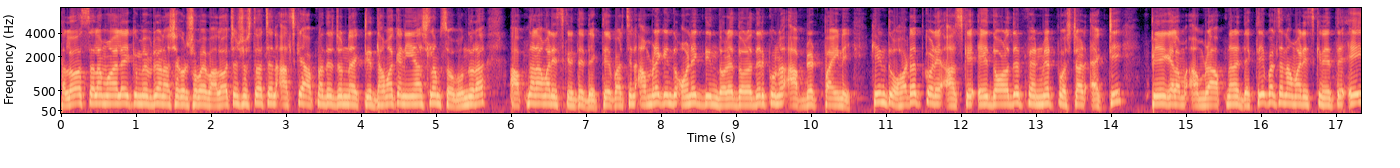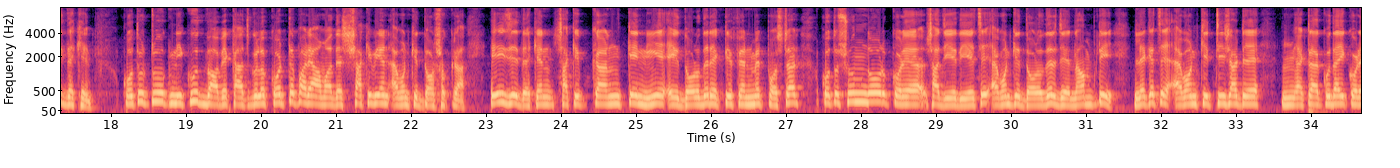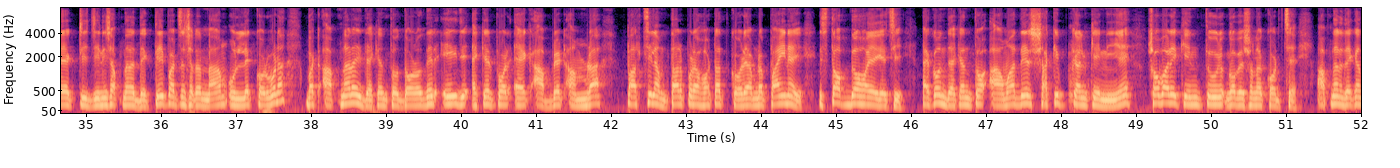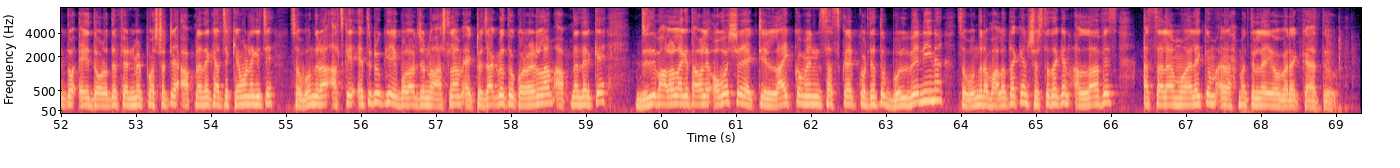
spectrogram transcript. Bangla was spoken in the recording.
হ্যালো, আসসালামু আলাইকুম এভরিওয়ান, আশা করি সবাই ভালো আছেন, সুস্থ আছেন। আজকে আপনাদের জন্য একটি ধামাকা নিয়ে আসলাম। সব বন্ধুরা, আপনারা আমার স্ক্রিনতে দেখতে পাচ্ছেন, আমরা কিন্তু অনেক দিন ধরে দরদের কোনো আপডেট পাইনি। কিন্তু হঠাৎ করে আজকে এই দরদের ফ্যানমেড পোস্টার একটি পেয়ে গেলাম। আমরা আপনারা দেখতেই পাচ্ছেন আমার স্ক্রিনেতে এই দেখেন কতটুক নিখুঁতভাবে কাজগুলো করতে পারে আমাদের সাকিবিয়ান এমনকি দর্শকরা? এই যে দেখেন, সাকিব খানকে নিয়ে এই দরদের একটি ফ্যানমেড পোস্টার কত সুন্দর করে সাজিয়ে দিয়েছে, এমনকি দরদের যে নামটি লিখেছে, এমনকি টি শার্টে একটা কুদাই করে একটি জিনিস আপনারা দেখতেই পাচ্ছেন, সেটার নাম উল্লেখ করব না বাট আপনারাই দেখেন তো দরদের এই যে একের পর এক আপডেট আমরা পাচ্ছিলাম, তারপরে হঠাৎ করে আমরা পাই নাই, স্তব্ধ হয়ে গেছি। এখন দেখেন তো আমাদের সাকিব খানকে নিয়ে সবারই কিন্তু গবেষণা করছে। আপনারা দেখেন তো এই দরদে ফ্যানমেট পোস্টারটি আপনাদের কাছে কেমন লেগেছে? সো বন্ধুরা, আজকে এতটুকুই বলার জন্য আসলাম, একটু জাগ্রত করে করলাম আপনাদেরকে। যদি ভালো লাগে তাহলে অবশ্যই একটি লাইক, কমেন্ট, সাবস্ক্রাইব করতে তো ভুলবেনই না। সো বন্ধুরা, ভালো থাকেন, সুস্থ থাকেন, আল্লাহ হাফিজ। আসসালামু আলাইকুম, রহমতুল্লাহ ওবরাকাতু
